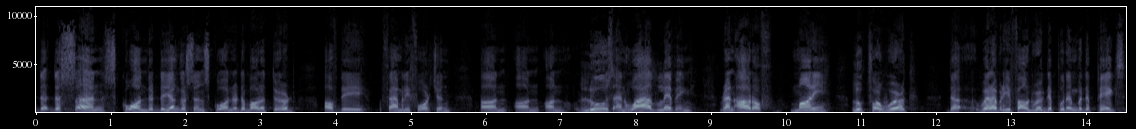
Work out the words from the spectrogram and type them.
the, the son squandered, the younger son squandered about a third of the family fortune on, on, on loose and wild living, ran out of money, looked for work. The, wherever he found work, they put him with the pigs.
